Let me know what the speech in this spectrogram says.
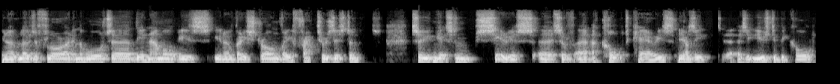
you know loads of fluoride in the water, the enamel is you know very strong, very fracture resistant so you can get some serious uh, sort of uh, occult caries, yeah. as it uh, as it used to be called,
